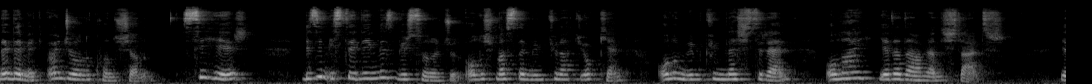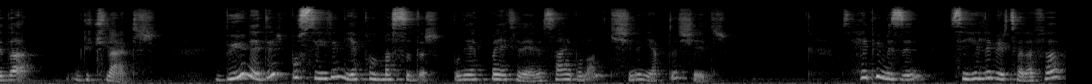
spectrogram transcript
ne demek? Önce onu konuşalım. Sihir bizim istediğimiz bir sonucun oluşmasına mümkünat yokken onu mümkünleştiren olay ya da davranışlardır ya da güçlerdir. Büyü nedir? Bu sihrin yapılmasıdır. Bunu yapma yeteneğine sahip olan kişinin yaptığı şeydir. Hepimizin sihirli bir tarafı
